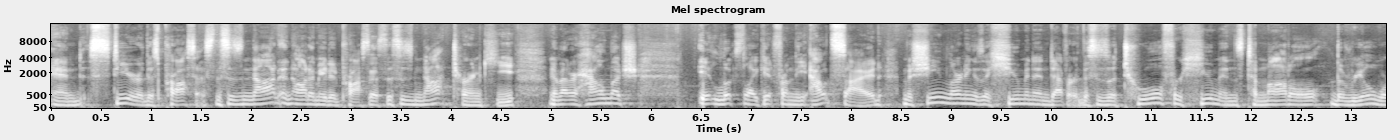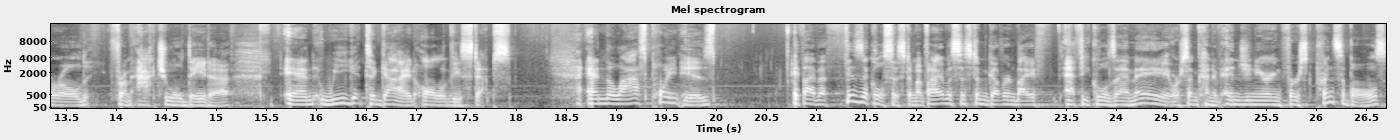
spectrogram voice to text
and steer this process. This is not an automated process. This is not turnkey. No matter how much it looks like it from the outside. Machine learning is a human endeavor. This is a tool for humans to model the real world from actual data, and we get to guide all of these steps. And the last point is, if I have a physical system, if I have a system governed by F equals ma or some kind of engineering first principles,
